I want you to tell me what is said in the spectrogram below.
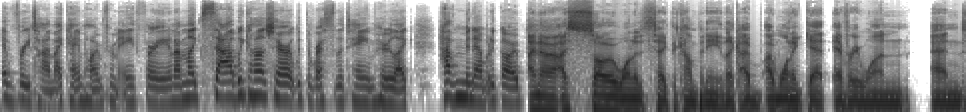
every time I came home from E3. And I'm like sad we can't share it with the rest of the team who like haven't been able to go. I know. I so wanted to take the company. Like, I, I want to get everyone and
